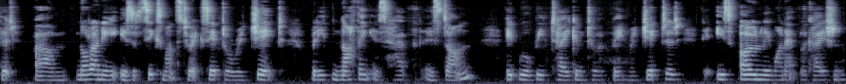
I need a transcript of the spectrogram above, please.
That um, not only is it six months to accept or reject, but if nothing is, ha- is done, it will be taken to have been rejected. There is only one application,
